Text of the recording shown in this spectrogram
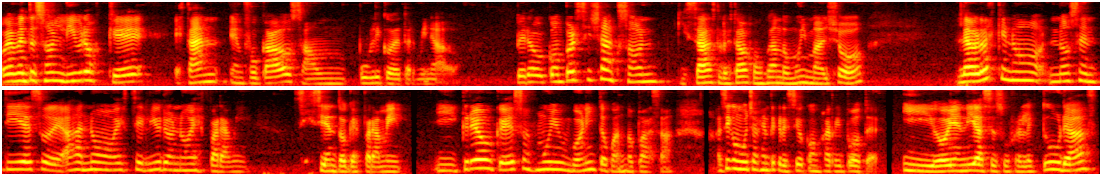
Obviamente son libros que están enfocados a un público determinado. Pero con Percy Jackson, quizás lo estaba juzgando muy mal yo, la verdad es que no, no sentí eso de, ah, no, este libro no es para mí. Sí siento que es para mí. Y creo que eso es muy bonito cuando pasa. Así como mucha gente creció con Harry Potter y hoy en día hace sus relecturas,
